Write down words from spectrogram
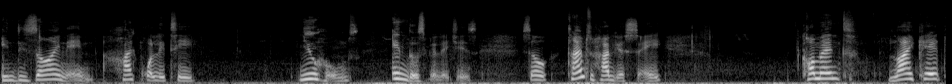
in designing high quality new homes in those villages. So, time to have your say. Comment, like it,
